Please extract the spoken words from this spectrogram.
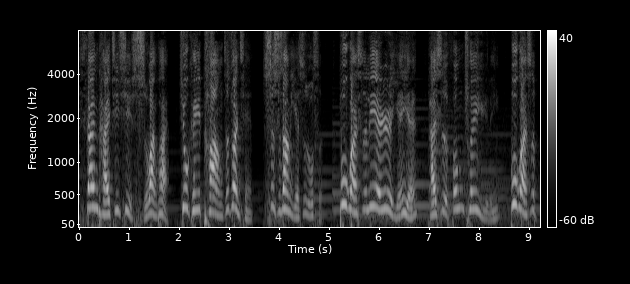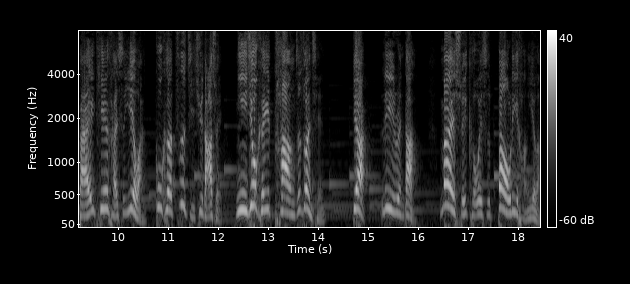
三台机器十万块就可以躺着赚钱。事实上也是如此。不管是烈日炎炎还是风吹雨淋，不管是白天还是夜晚，顾客自己去打水，你就可以躺着赚钱。第二，利润大，卖水可谓是暴利行业了，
